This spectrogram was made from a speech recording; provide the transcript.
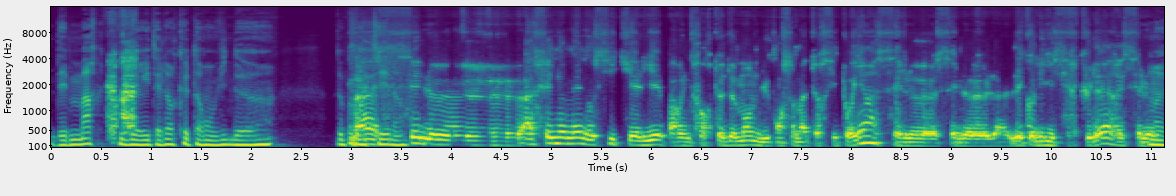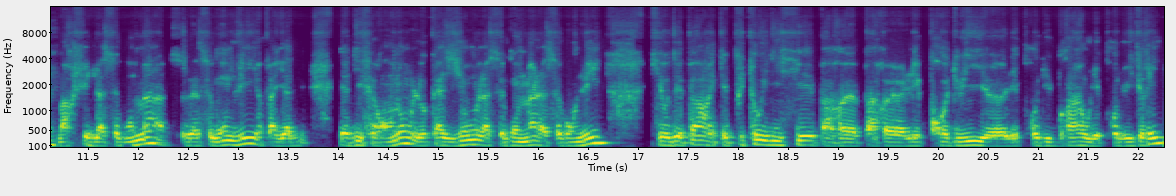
des marques ou des retailers que tu as envie de, bah, c'est le un phénomène aussi qui est lié par une forte demande du consommateur citoyen. C'est le c'est l'économie circulaire et c'est le marché de la seconde main, de la seconde vie. Enfin, il y a il y a différents noms l'occasion, la seconde main, la seconde vie, qui au départ était plutôt initié par euh, par euh, les produits euh, les produits bruns ou les produits gris,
